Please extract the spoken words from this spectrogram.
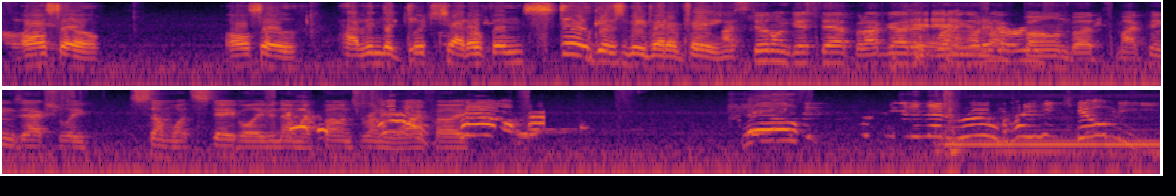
Also, also having the Twitch chat open still gives me better ping. I still don't get that, but I've got it Yeah. running on my Whatever phone, but my ping's actually somewhat stable, even though my phone's running Wi-Fi. How? No! Even in that room, how did he kill me?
